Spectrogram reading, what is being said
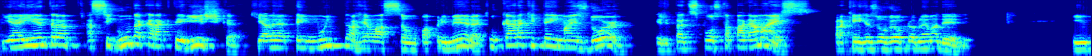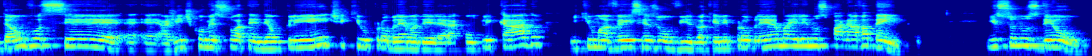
E aí entra a segunda característica, que ela tem muita relação com a primeira. O cara que tem mais dor, ele está disposto a pagar mais para quem resolveu o problema dele. Então você, é, é, a gente começou a atender um cliente que o problema dele era complicado e que uma vez resolvido aquele problema ele nos pagava bem. Isso nos deu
